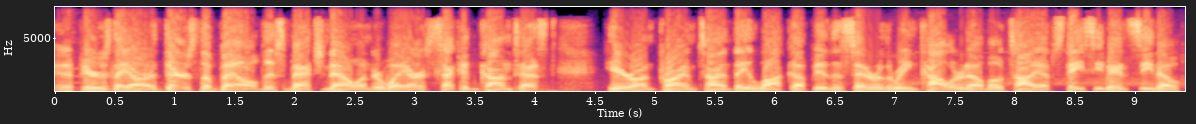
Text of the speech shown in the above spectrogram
It appears they are. There's the bell. This match now underway. Our second contest here on prime time. They lock up in the center of the ring. Collar and elbow tie up. Stacy Mancino,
